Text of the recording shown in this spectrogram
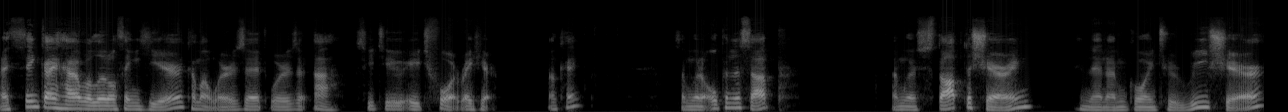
I think I have a little thing here. Come on, where is it? Where is it? Ah, C2H4 right here. Okay. So I'm going to open this up. I'm going to stop the sharing and then I'm going to reshare.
